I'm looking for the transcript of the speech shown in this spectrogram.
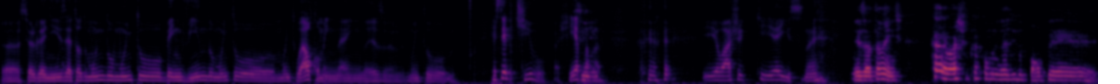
Uh, se organiza, é todo mundo muito bem-vindo, muito muito welcoming, né, em inglês, muito receptivo, achei a Sim. palavra. e eu acho que é isso, né? Exatamente. Cara, eu acho que a comunidade do Pauper é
